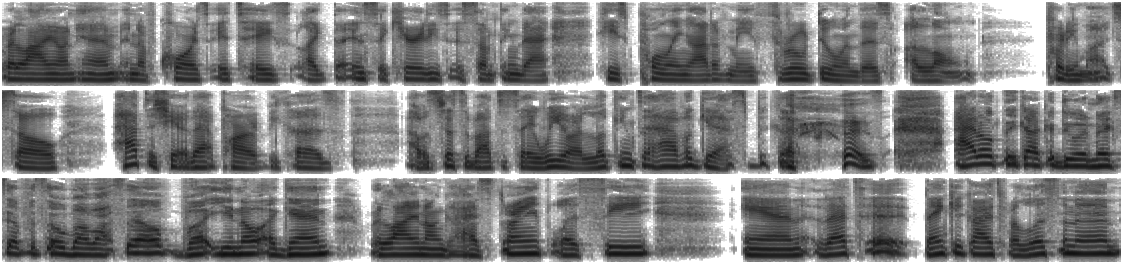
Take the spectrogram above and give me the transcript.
rely on him. And of course, it takes like the insecurities is something that he's pulling out of me through doing this alone, pretty much. So, had to share that part because I was just about to say we are looking to have a guest because I don't think I could do a next episode by myself. But you know, again, relying on God's strength. Let's see. And that's it. Thank you guys for listening.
